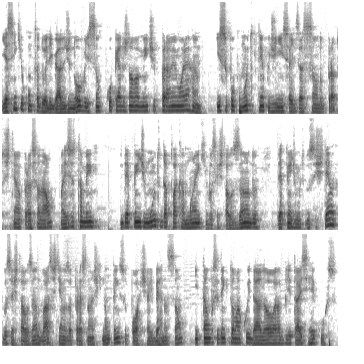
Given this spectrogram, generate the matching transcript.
e assim que o computador é ligado de novo, eles são copiados novamente para a memória RAM. Isso por muito tempo de inicialização do próprio sistema operacional, mas isso também depende muito da placa-mãe que você está usando, Depende muito do sistema que você está usando. Há sistemas operacionais que não têm suporte à hibernação, então você tem que tomar cuidado ao habilitar esse recurso.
